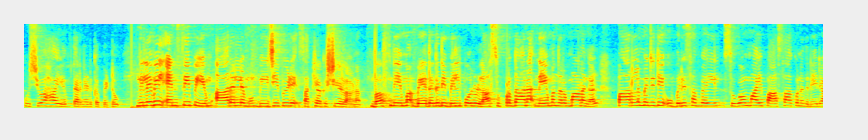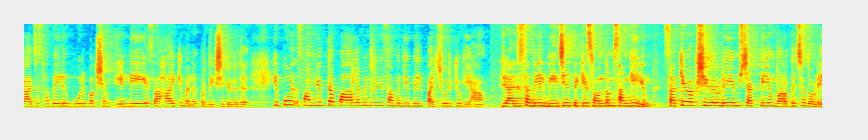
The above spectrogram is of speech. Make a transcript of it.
കുശ്വാഹയും തെരഞ്ഞെടുക്കപ്പെട്ടു. നിലവിൽ എൻ സി പിയും ആർ എൽ എമ്മും ബി ജെ പിയുടെ സഖ്യകക്ഷികളാണ്. വഫ് നിയമ ഭേദഗതി ബിൽ പോലുള്ള സുപ്രധാന നിയമനിർമ്മാണങ്ങൾ പാർലമെന്റിന്റെ ഉപരിസഭയിൽ സുഗമമായി പാസാക്കുന്നതിന് രാജ്യസഭയിലെ ഭൂരിപക്ഷം എൻ ഡി എയെ സഹായിക്കുമെന്ന് പ്രതീക്ഷിക്കുന്നത്. ഇപ്പോൾ സംയുക്ത പാർലമെന്ററി സമിതി ബിൽ പരിശോധിക്കുകയാണ് രാജ്യസഭയിൽ ബി ജെ പിക്ക് സ്വന്തം സംഖ്യയും സഖ്യകക്ഷികളുടെയും ശക്തിയും വർദ്ധിച്ചതോടെ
